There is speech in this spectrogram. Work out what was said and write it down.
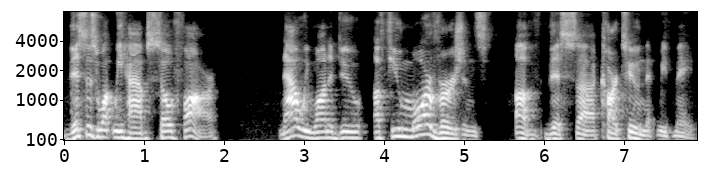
this is what we have so far. Now we want to do a few more versions of this uh, cartoon that we've made.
